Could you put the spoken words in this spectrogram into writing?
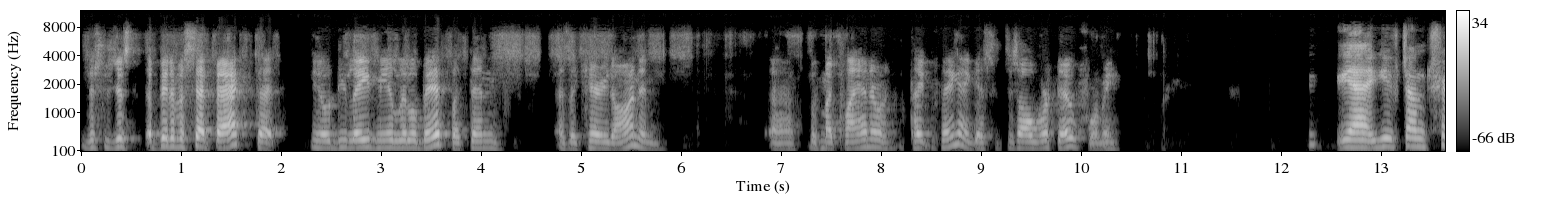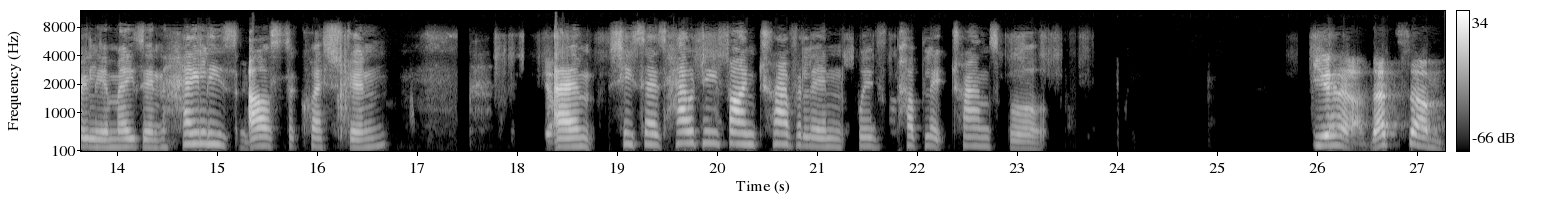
this was just a bit of a setback that, you know, delayed me a little bit. But then as I carried on and uh, with my plan or type of thing, I guess it just all worked out for me. Yeah, you've done truly amazing. Haley's asked a question. Yep. Um, she says, "How do you find traveling with public transport?" Yeah, that's um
